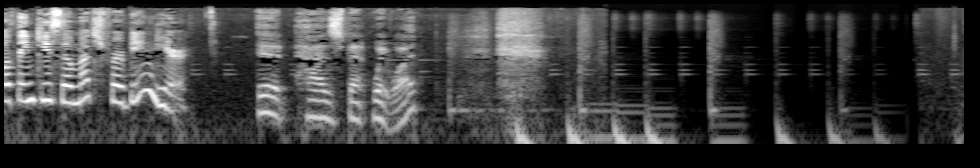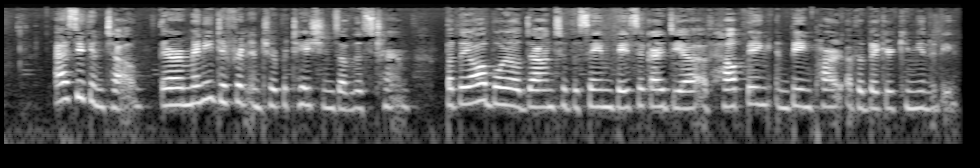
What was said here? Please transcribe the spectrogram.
Well, thank you so much for being here. It has been. Wait, what? As you can tell, there are many different interpretations of this term, but they all boil down to the same basic idea of helping and being part of a bigger community.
